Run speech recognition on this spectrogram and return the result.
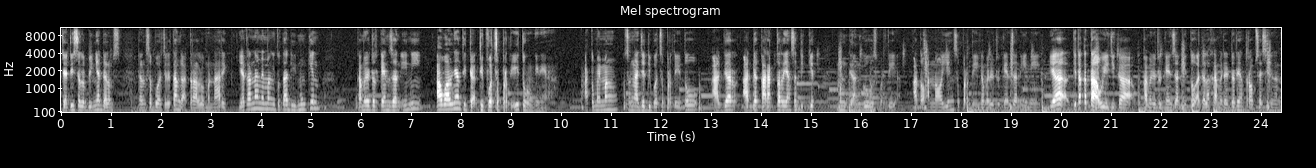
Jadi selebihnya dalam dalam sebuah cerita nggak terlalu menarik. Ya karena memang itu tadi mungkin Kamen Rider Kenzan ini awalnya tidak dibuat seperti itu mungkin ya. Atau memang sengaja dibuat seperti itu agar ada karakter yang sedikit mengganggu seperti atau annoying seperti Kamen Rider Kenzan ini. Ya kita ketahui jika Kamen Rider Kenzan itu adalah Kamen Rider yang terobsesi dengan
